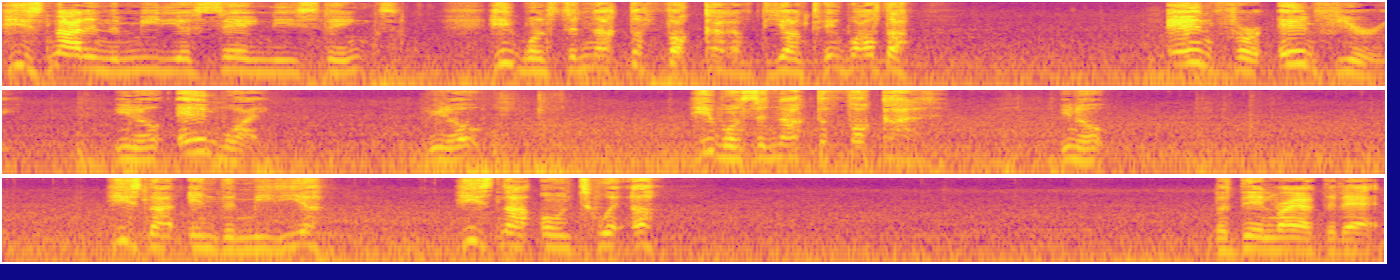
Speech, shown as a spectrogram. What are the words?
He's not in the media saying these things. He wants to knock the fuck out of Deontay Wilder. And for and Fury. You know, and Whyte. You know. He wants to knock the fuck out of it. You know. He's not in the media. He's not on Twitter. But then right after that,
